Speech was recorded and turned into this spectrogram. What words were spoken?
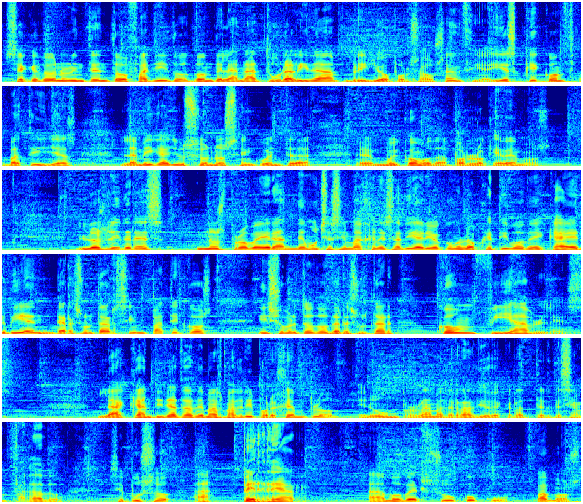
se quedó en un intento fallido donde la naturalidad brilló por su ausencia. Y es que con zapatillas la amiga Ayuso no se encuentra eh, muy cómoda por lo que vemos. Los líderes nos proveerán de muchas imágenes a diario con el objetivo de caer bien, de resultar simpáticos y sobre todo de resultar confiables. La candidata de Más Madrid, por ejemplo, en un programa de radio de carácter desenfadado, se puso a perrear, a mover su cucu, vamos,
